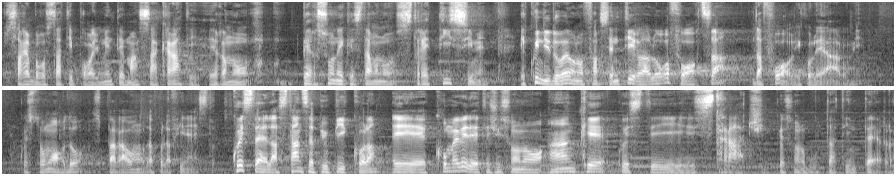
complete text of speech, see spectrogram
sarebbero stati probabilmente massacrati, erano persone che stavano strettissime e quindi dovevano far sentire la loro forza da fuori con le armi questo modo sparavano da quella finestra. Questa è la stanza più piccola e come vedete ci sono anche questi stracci che sono buttati in terra,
